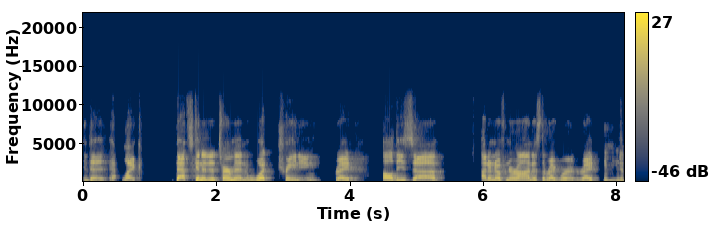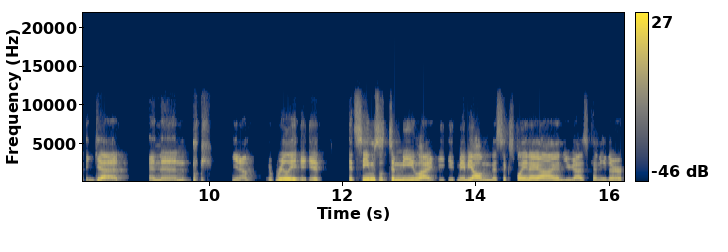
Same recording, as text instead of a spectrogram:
the, the like that's going to determine what training right? All these, uh, I don't know if neuron is the right word, right? Mm-hmm. Get, and then, you know, it really, it, it seems to me like maybe I'll misexplain AI and you guys can either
